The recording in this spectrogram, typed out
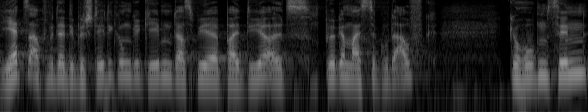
jetzt auch wieder die Bestätigung gegeben, dass wir bei dir als Bürgermeister gut aufgehoben sind.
